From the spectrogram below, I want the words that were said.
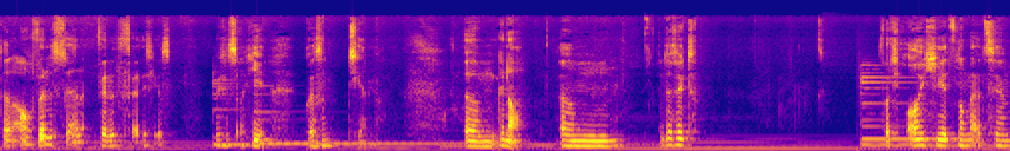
dann auch, wenn es, wenn es fertig ist. Möchte ich es auch hier präsentieren. Ähm, genau. Ähm, Im Endeffekt wollte ich euch jetzt nochmal erzählen,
